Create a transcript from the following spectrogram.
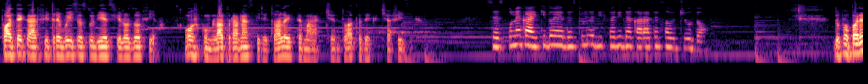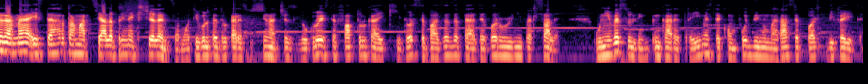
Poate că ar fi trebuit să studiez filozofia. Oricum, latura mea spirituală este mai accentuată decât cea fizică. Se spune că Aikido e destul de diferit de karate sau judo. După părerea mea, este arta marțială prin excelență. Motivul pentru care susțin acest lucru este faptul că Aikido se bazează pe adevăruri universale. Universul din, în care trăim este compus din numeroase părți diferite.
